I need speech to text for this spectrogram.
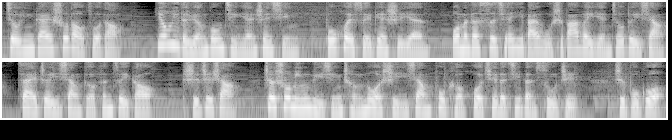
就应该说到做到。优异的员工谨言慎行，不会随便食言。我们的四千一百五十八位研究对象在这一项得分最高。实质上，这说明履行承诺是一项不可或缺的基本素质。只不过，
